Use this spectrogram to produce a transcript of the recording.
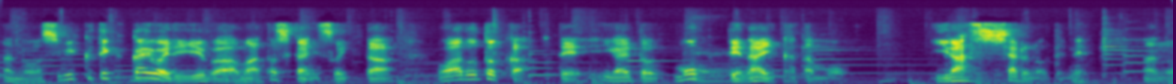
あのシビックテック界隈で言えば、まあ確かにそういったワードとかって意外と持ってない方もいらっしゃるのでね、あの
